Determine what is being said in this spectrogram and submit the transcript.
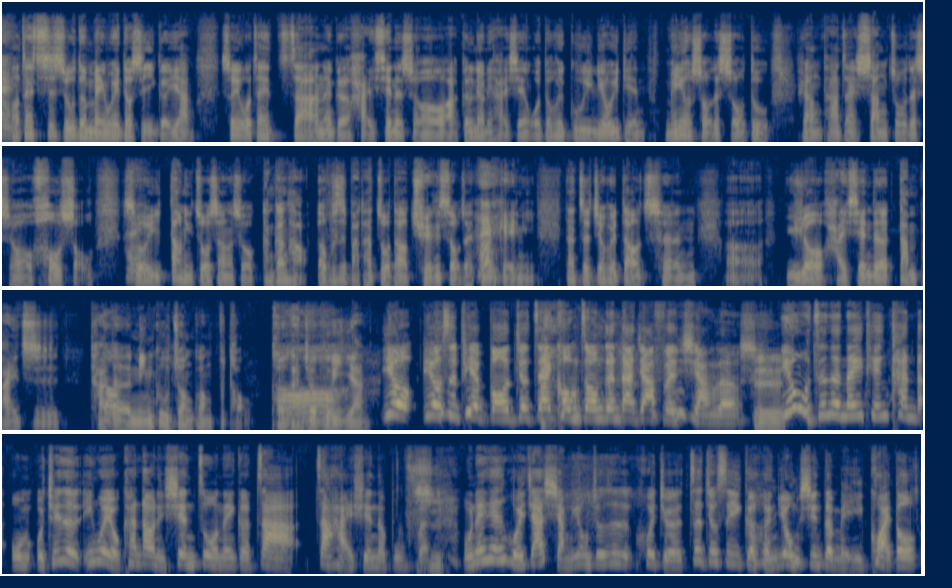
哦，在吃食物的美味都是一个样，所以我在炸那个海鲜的时候啊，跟料理海鲜，我都会故意留一点没有熟的熟度，让它在上桌的时候后熟，所以到你桌上的时候刚刚好，而不是把它做到全熟再端给你，那这就会造成呃鱼肉海鲜的蛋白质它的凝固状况不同。口感就不一样，又又是片包，就在空中跟大家分享了。是，因为我真的那一天看到我，我觉得因为有看到你现做那个炸炸海鲜的部分，我那天回家享用，就是会觉得这就是一个很用心的每一块都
